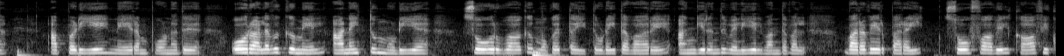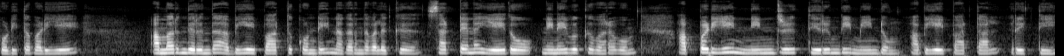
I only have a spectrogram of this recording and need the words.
அப்படியே நேரம் போனது. ஓரளவுக்கு மேல் அனைத்தும் முடிய சோர்வாக முகத்தை துடைத்தவாறே அங்கிருந்து வெளியில் வந்தவள். வரவேற்பறை சோஃபாவில் காஃபி கொடித்தபடியே அமர்ந்திருந்த அபியை பார்த்து கொண்டே நகர்ந்தவளுக்கு சட்டென ஏதோ நினைவுக்கு வரவும் அப்படியே நின்று திரும்பி மீண்டும் அபியை பார்த்தாள் ரித்தி.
